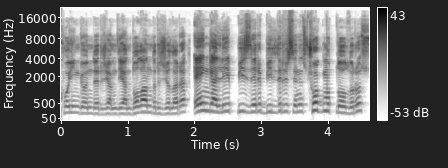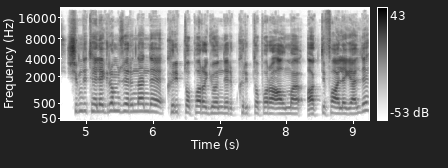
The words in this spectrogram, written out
coin göndereceğim diyen dolandırıcıları engelleyip bizleri bildirirseniz çok mutlu oluruz. Şimdi Telegram üzerinden de kripto para gönderip kripto para alma aktif hale geldi.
